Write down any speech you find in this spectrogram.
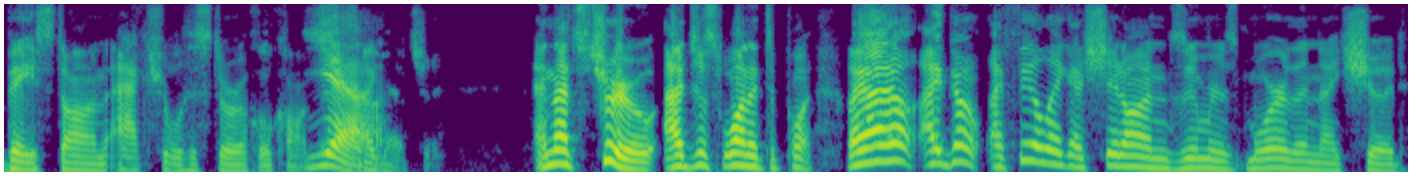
based on actual historical context Yeah, i got you and that's true i just wanted to point like i don't i don't i feel like i shit on zoomers more than i should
